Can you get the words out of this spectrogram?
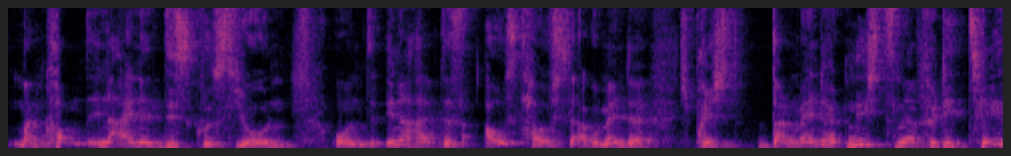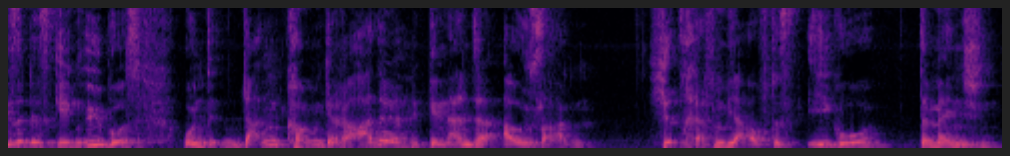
man kommt in eine Diskussion und innerhalb des Austauschs der Argumente spricht dann im Endeffekt nichts mehr für die These des Gegenübers und dann kommen gerade genannte Aussagen. Hier treffen wir auf das Ego der Menschen.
